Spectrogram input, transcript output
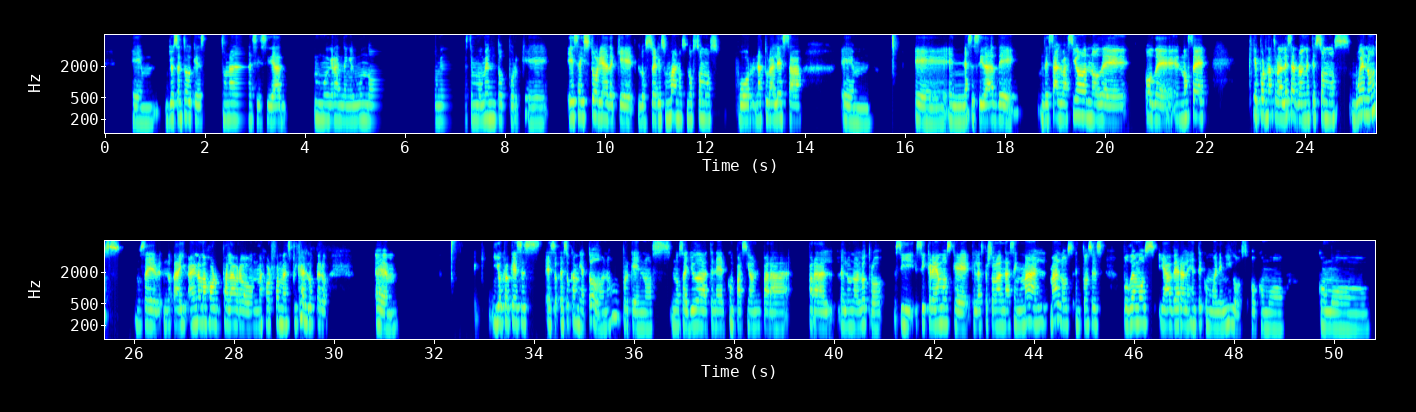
eh, yo siento que es una necesidad muy grande en el mundo en este momento porque esa historia de que los seres humanos no somos por naturaleza eh, eh, en necesidad de, de, salvación o de, o de, no sé, que por naturaleza realmente somos buenos. No sé, no, hay, hay, una mejor palabra o una mejor forma de explicarlo, pero eh, yo creo que eso, es, eso, eso, cambia todo, ¿no? Porque nos, nos ayuda a tener compasión para, para el, el, uno al otro. Si, si creemos que, que, las personas nacen mal, malos, entonces podemos ya ver a la gente como enemigos o como, como,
